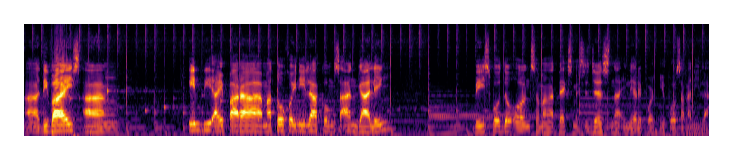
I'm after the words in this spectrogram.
ah, device ang NBI para matukoy nila kung saan galing based po doon sa mga text messages na inireport nyo po sa kanila.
